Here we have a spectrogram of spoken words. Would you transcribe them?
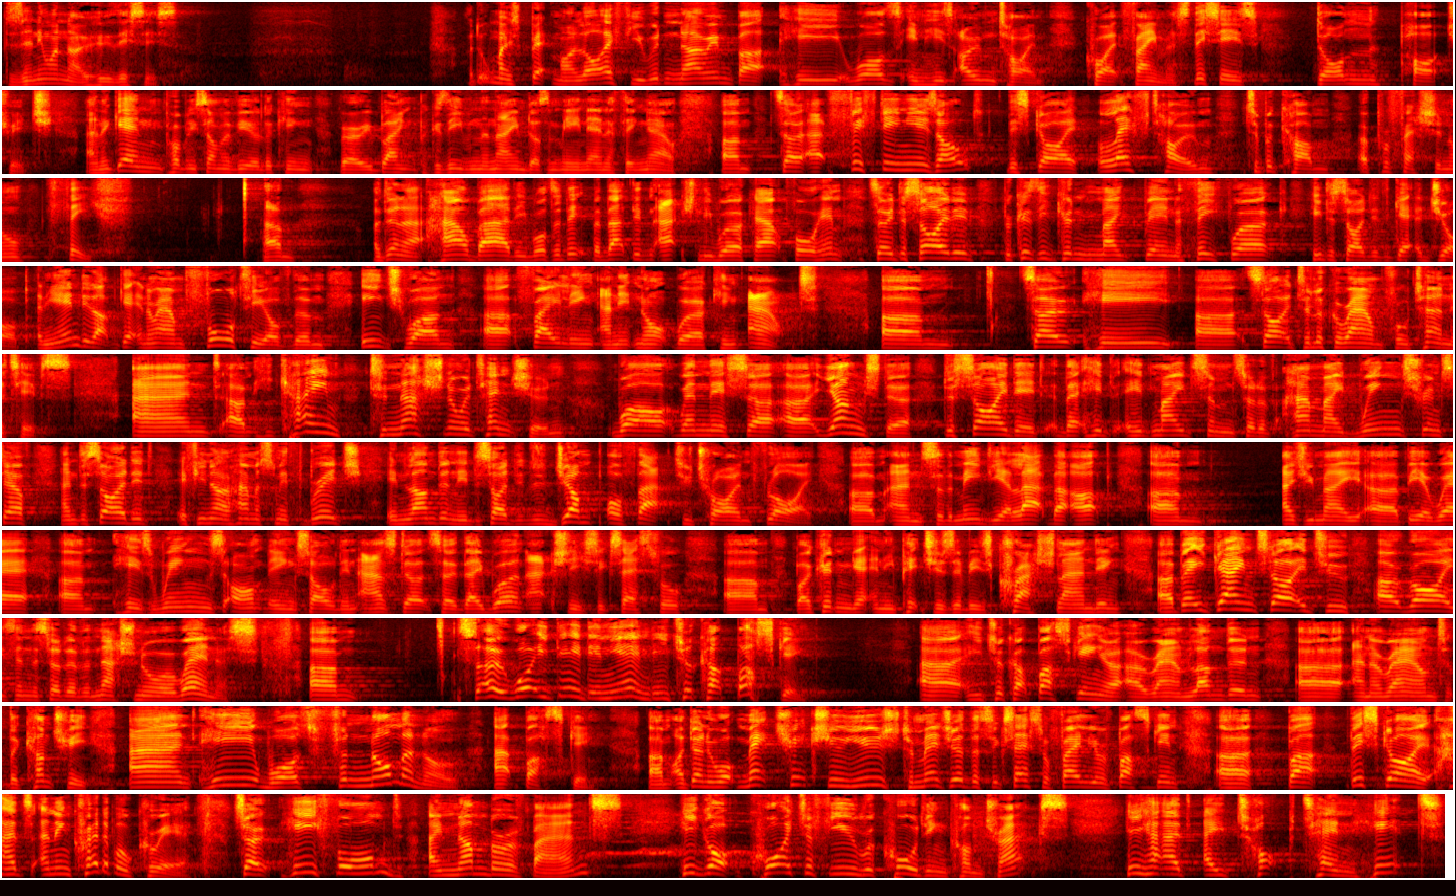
Does anyone know who this is? I'd almost bet my life you wouldn't know him, but he was in his own time quite famous. This is Don Partridge. And again, probably some of you are looking very blank because even the name doesn't mean anything now. Um, so at 15 years old, this guy left home to become a professional thief. Um, I don't know how bad he was at it, but that didn't actually work out for him. So he decided, because he couldn't make being a thief work, he decided to get a job. And he ended up getting around 40 of them, each one uh, failing and it not working out. Um, so he uh, started to look around for alternatives. And um, he came to national attention while, when this uh, uh, youngster decided that he'd, he'd, made some sort of handmade wings for himself and decided, if you know Hammersmith Bridge in London, he decided to jump off that to try and fly. Um, and so the media lapped that up. Um, as you may uh, be aware, um, his wings aren't being sold in Asda, so they weren't actually successful. Um, but I couldn't get any pictures of his crash landing. Uh, but he game started to uh, rise in the sort of the national awareness. Um, so what he did in the end, he took up busking. Uh, he took up busking uh, around London uh, and around the country, and he was phenomenal at busking. Um, I don't know what metrics you use to measure the success or failure of busking, uh, but this guy had an incredible career. So he formed a number of bands. He got quite a few recording contracts. He had a top 10 hit.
